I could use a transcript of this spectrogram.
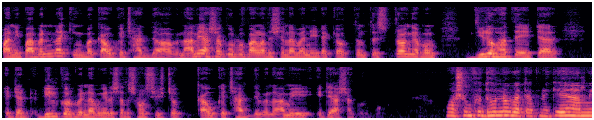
পানি পাবেন না কিংবা কাউকে ছাড় দেওয়া হবে না। আমি আশা করব বাংলাদেশ সেনাবাহিনী এটাকে অত্যন্ত স্ট্রং এবং দৃঢ় হাতে এটার, এটা ডিল করবেন এবং এটার সাথে সংশ্লিষ্ট কাউকে ছাড় দেবে না। আমি এটা আশা করব। অসংখ্য ধন্যবাদ আপনাকে। আমি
